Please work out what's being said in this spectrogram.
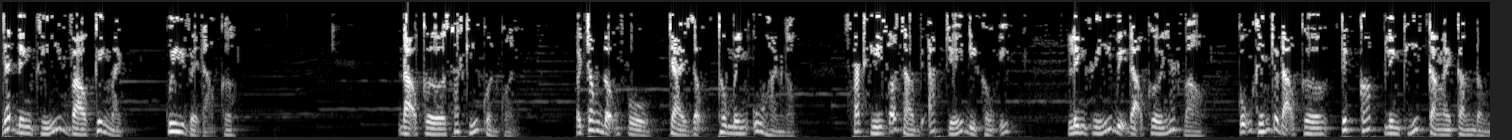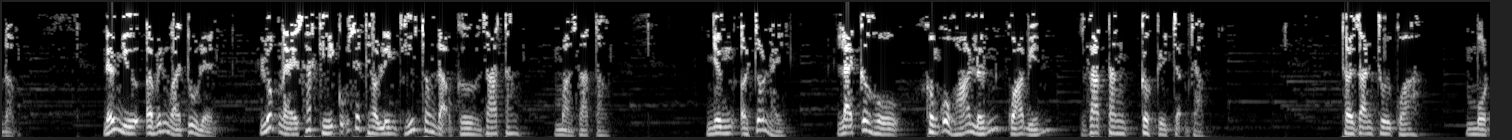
nhất định khí vào kinh mạch, quy về đạo cơ. Đạo cơ sát khí quần quần, ở trong động phù trải rộng thông minh u hàn ngọc, sát khí rõ ràng bị áp chế đi không ít, linh khí bị đạo cơ nhét vào, cũng khiến cho đạo cơ tích cóp linh khí càng ngày càng đồng đậm. Nếu như ở bên ngoài tu luyện, lúc này sát khí cũng sẽ theo linh khí trong đạo cơ gia tăng mà gia tăng. Nhưng ở chỗ này, lại cơ hồ không có hóa lớn quá biến, gia tăng cực kỳ chậm chạp. Thời gian trôi qua Một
